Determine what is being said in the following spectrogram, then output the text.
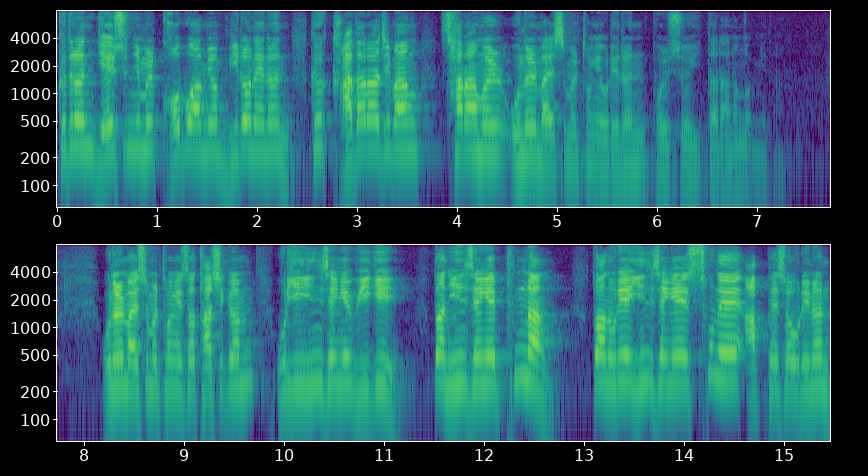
그들은 예수님을 거부하며 밀어내는 그 가다라 지방 사람을 오늘 말씀을 통해 우리는 볼 수 있다라는 겁니다. 오늘 말씀을 통해서 다시금 우리 인생의 위기 또한 인생의 풍랑 또한 우리의 인생의 손해 앞에서 우리는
